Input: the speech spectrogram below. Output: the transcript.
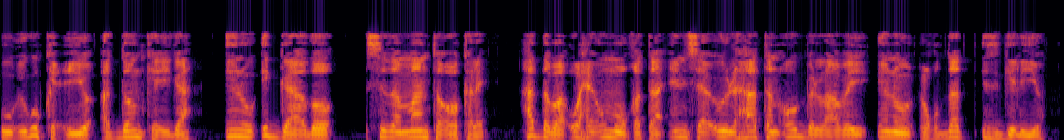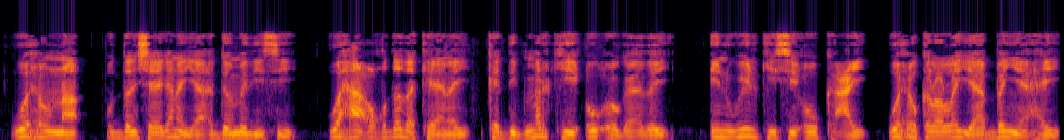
uu igu kiciyo addoonkayga inuu i gaado sida maanta oo kale. Haddaba waxay u muuqataa in saa'uul haatan uu bilaabay inuu cuqdad isgeliyo. Wuxuuna udan sheeganayaa addoommadiisii. Waxaa cuqdada keenay kadib markii uu ogaaday in wiilkiisii uu kacay. Wuxuu kaloo la yaaban yahay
